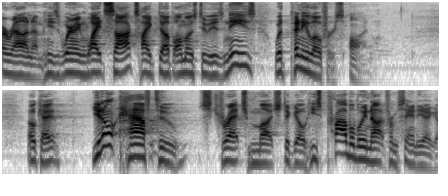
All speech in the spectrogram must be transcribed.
around him. He's wearing white socks hiked up almost to his knees with penny loafers on. Okay, you don't have to stretch much to go. He's probably not from San Diego.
